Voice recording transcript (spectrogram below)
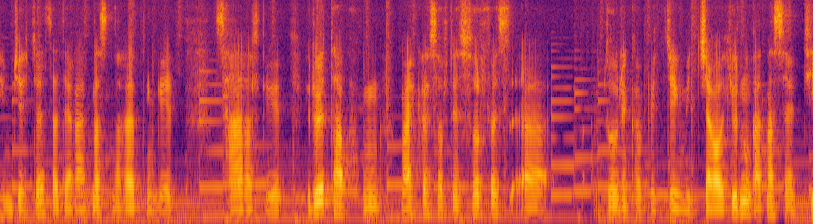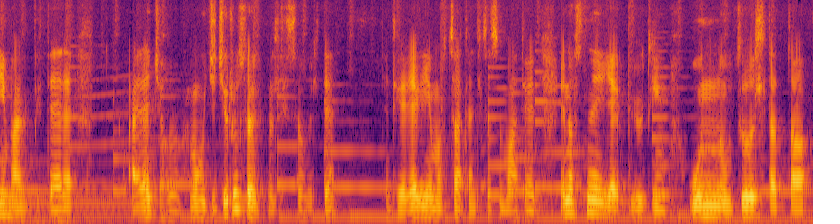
хэмжээтэй. За тэгээ гаднаас нь хагаад ингээд саарал тэгээд хэрвээ та бүхэн Microsoft-ийн Surface зөөрийн компьютерийг мэдж байгаа бол ер нь гаднаас яг team харагддаг дээрээ арай жоох юм үжиж юусоо хэлбэл гэсэн үг л дээ. Тэгэхээр яг ийм уцаа танилцсан баа. Тэгээд энэ уцны яг юу гэдгийг үн үзүүлэлт одоо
